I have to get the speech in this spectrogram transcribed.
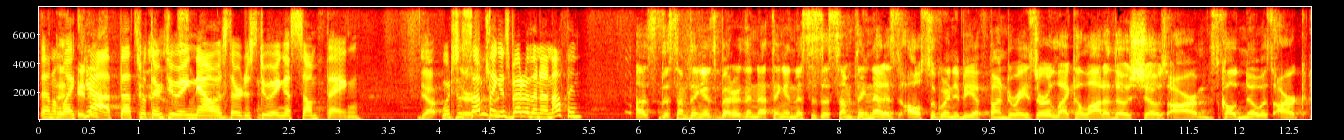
and I'm It- like, it yeah, is- that's what they're doing now is they're just doing a something, Yep. which is something is better than a nothing. Uh, the something is better than nothing, and this is a something that is also going to be a fundraiser, like a lot of those shows are. It's called Noah's Arc:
